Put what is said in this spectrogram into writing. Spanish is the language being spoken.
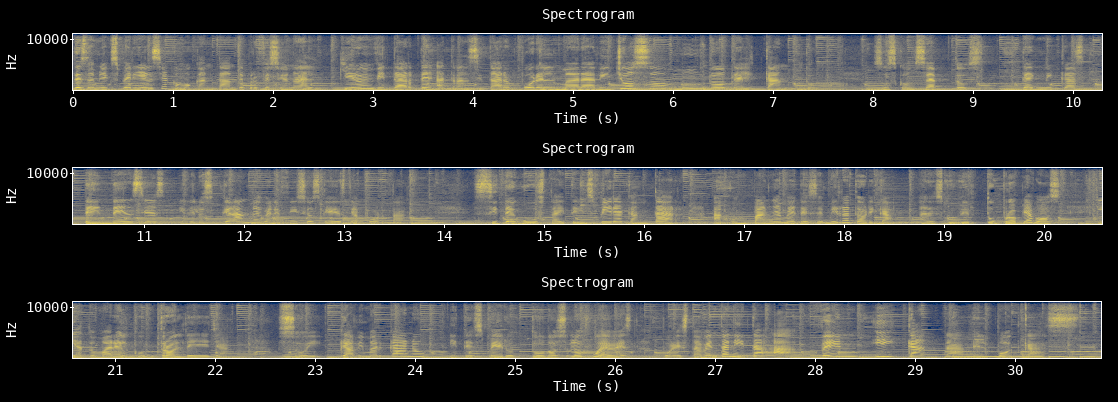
Desde mi experiencia como cantante profesional, quiero invitarte a transitar por el maravilloso mundo del canto, sus conceptos, técnicas, tendencias y de los grandes beneficios que este aporta. Si te gusta y te inspira a cantar, acompáñame desde mi retórica a descubrir tu propia voz y a tomar el control de ella. Gaby Marcano y te espero todos los jueves por esta ventanita a Ven y Canta, el podcast.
